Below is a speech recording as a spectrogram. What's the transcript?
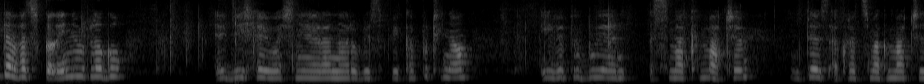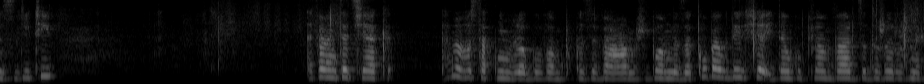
Witam Was w kolejnym vlogu. Dzisiaj właśnie rano robię sobie cappuccino i wypróbuję smak matcha. To jest akurat smak matcha z lichi. Pamiętacie jak chyba w ostatnim vlogu Wam pokazywałam, że byłam na zakupach w Dilsie i tam kupiłam bardzo dużo różnych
